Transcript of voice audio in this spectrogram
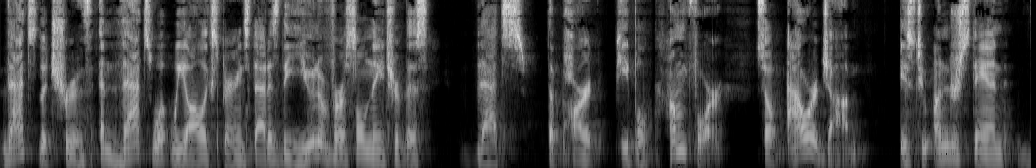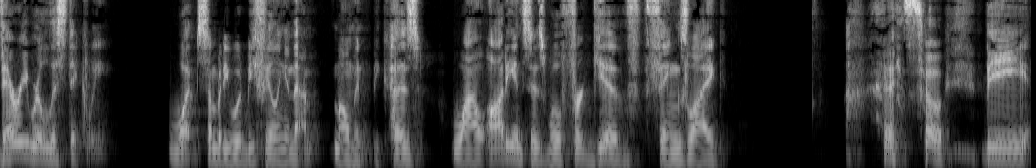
that's the truth. And that's what we all experience. That is the universal nature of this. That's the part people come for. So our job is to understand very realistically what somebody would be feeling in that moment. Because while audiences will forgive things like, so the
